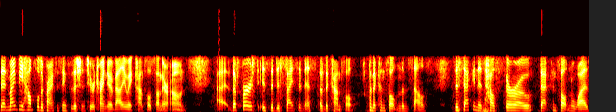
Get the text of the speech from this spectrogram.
that might be helpful to practicing physicians who are trying to evaluate consults on their own. Uh, the first is the decisiveness of the consult, or the consultant themselves. The second is how thorough that consultant was,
